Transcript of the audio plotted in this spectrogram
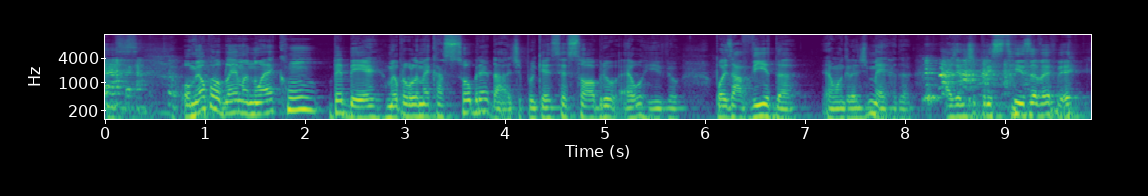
o meu problema não é com beber, o meu problema é com a sobriedade, porque ser sóbrio é horrível. Pois a vida é uma grande merda. A gente precisa beber.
